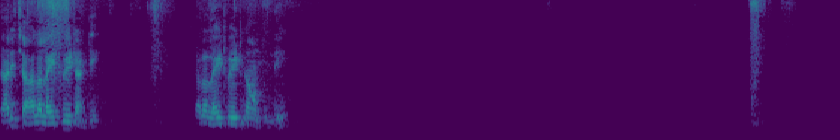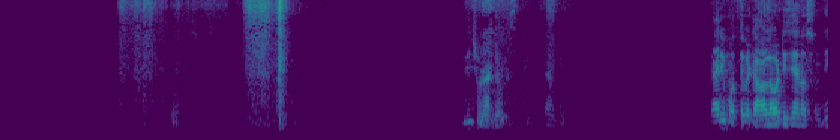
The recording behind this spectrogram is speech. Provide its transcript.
శారీ చాలా లైట్ వెయిట్ అండి. చాలా లైట్ వెయిట్గా ఉంటుంది. చూడండి ఒక శాంపిల్ శారీ మొత్తం ఇట్లా ఆల్ ఓవర్ డిజైన్ వస్తుంది.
